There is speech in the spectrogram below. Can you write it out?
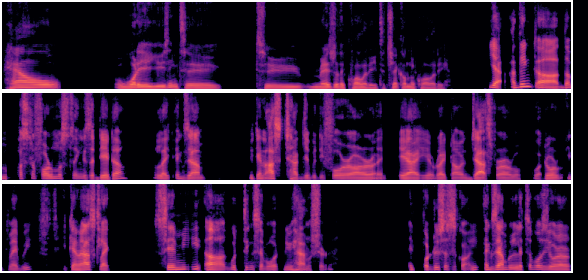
how what are you using to to measure the quality, to check on the quality? yeah i think uh, the first and foremost thing is the data like example you can ask ChatGPT for or AI right now in Jasper or whatever it may be. You can ask like, say me uh, good things about New Hampshire. It produces example. Let's suppose you're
